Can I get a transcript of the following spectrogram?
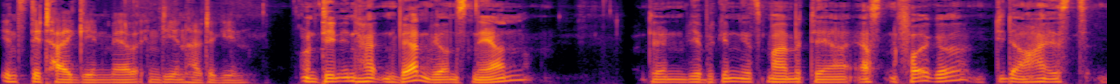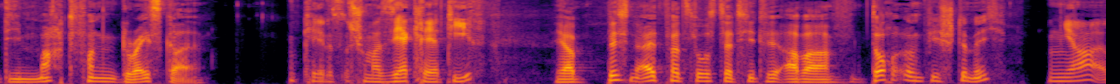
ins Detail gehen, mehr in die Inhalte gehen. Und den Inhalten werden wir uns nähern. Denn wir beginnen jetzt mal mit der ersten Folge, die da heißt Die Macht von Grayskull. Okay, das ist schon mal sehr kreativ. Ja, bisschen einfallslos der Titel, aber doch irgendwie stimmig. Ja,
